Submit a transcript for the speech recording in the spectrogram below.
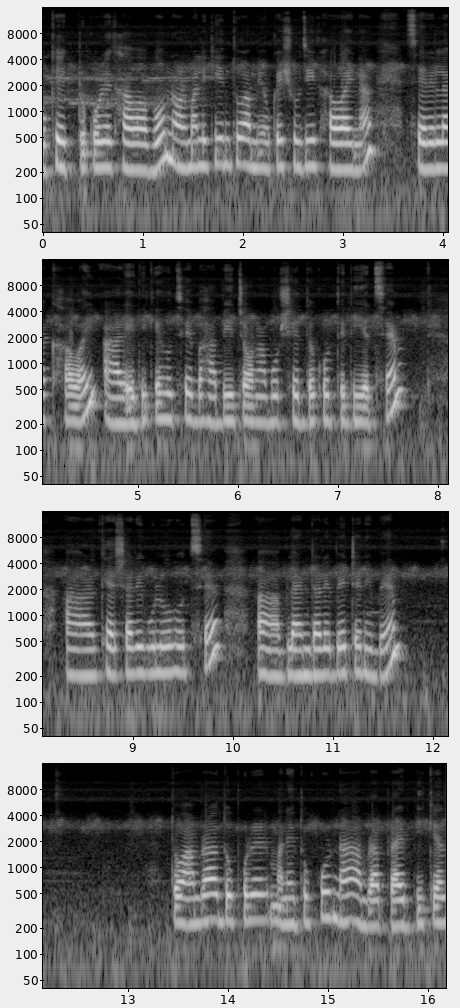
ওকে একটু করে খাওয়াবো। নর্মালি কিন্তু আমি ওকে সুজি খাওয়াই না সেরেলাক খাওয়াই। আর এদিকে হচ্ছে ভাবি চনা বুট সেদ্ধ করতে দিয়েছে। আর খেসারিগুলো হচ্ছে ব্লেন্ডারে বেটে নিবে। তো আমরা দুপুরের মানে দুপুর না, আমরা প্রায় বিকেল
